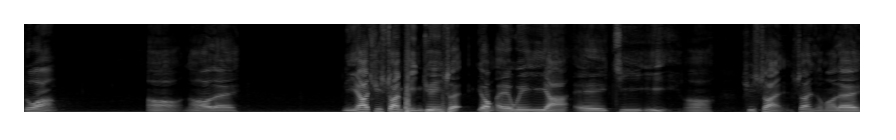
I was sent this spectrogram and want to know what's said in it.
乱啊，你要去算平均，所以用 A V E R A G E 啊，去算算什么嘞？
